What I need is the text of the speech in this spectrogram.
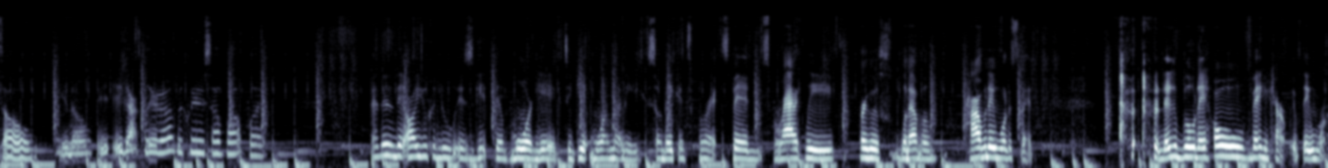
So, you know, it, it got cleared up. It cleared itself up, but at the end of the day, all you can do is get them more gigs to get more money so they can spend sporadically, regulars, whatever, however they want to spend. they can blow their whole bank account if they want.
